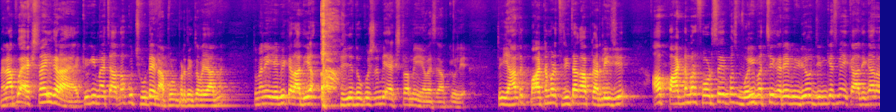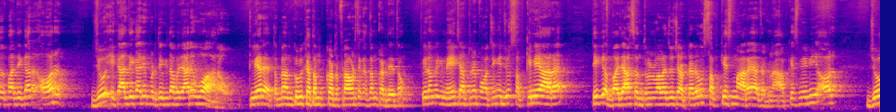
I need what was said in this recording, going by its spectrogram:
मैंने आपको एक्स्ट्रा ही कराया है, क्योंकि मैं चाहता हूँ कुछ छूटे ना पूर्ण प्रतियोगिता बाज़ार में। तो मैंने ये भी करा दिया। ये दो क्वेश्चन भी एक्स्ट्रा में ही है वैसे आपके लिए। तो यहाँ तक पार्ट नंबर थ्री तक आप कर लीजिए। अब पार्ट नंबर फोर से बस वही बच्चे करे वीडियो जिनके इसमें एकाधिकार, अल्पाधिकार और जो एकाधिकारी प्रतियोगिता बाज़ार है, वो आ रहा हो। क्लियर है तो मैं उनको भी खत्म कर, फटाफट से खत्म कर देता हूँ। फिर हम एक नए चैप्टर में पहुँचेंगे जो सबके लिए आ रहा है। ठीक है, बाज़ार संतुलन वाला जो चैप्टर है, वो सबके इसमें आ रहा है, याद रखना, आपके इसमें भी और जो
